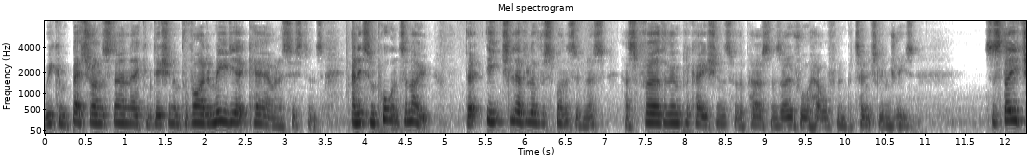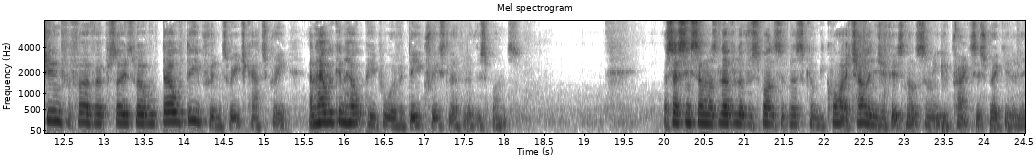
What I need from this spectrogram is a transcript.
we can better understand their condition and provide immediate care and assistance. And it's important to note that each level of responsiveness has further implications for the person's overall health and potential injuries. So stay tuned for further episodes where we'll delve deeper into each category and how we can help people with a decreased level of response. Assessing someone's level of responsiveness can be quite a challenge if it's not something you practice regularly.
